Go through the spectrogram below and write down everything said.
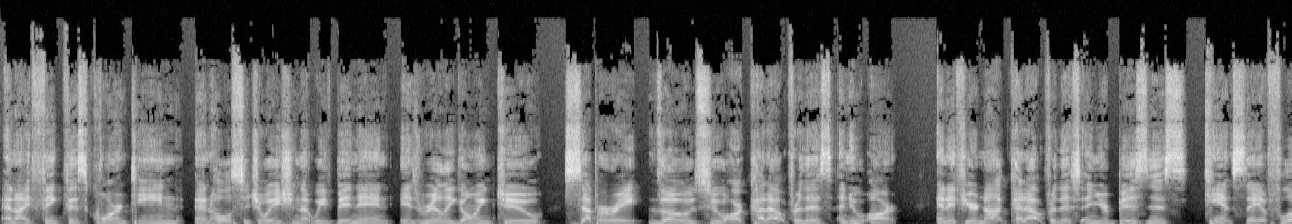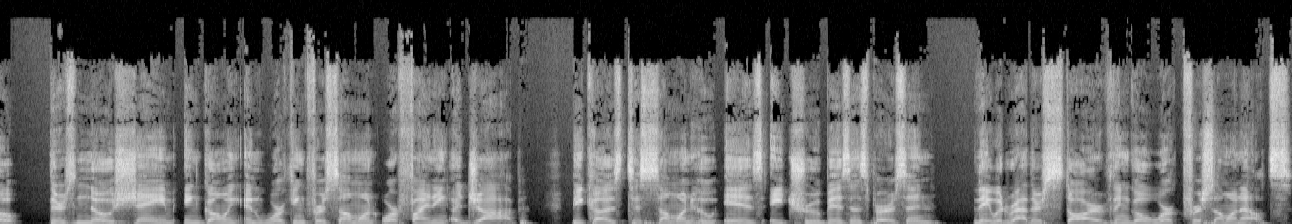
And I think this quarantine and whole situation that we've been in is really going to separate those who are cut out for this and who aren't. And if you're not cut out for this and your business can't stay afloat, there's no shame in going and working for someone or finding a job because to someone who is a true business person, they would rather starve than go work for someone else.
